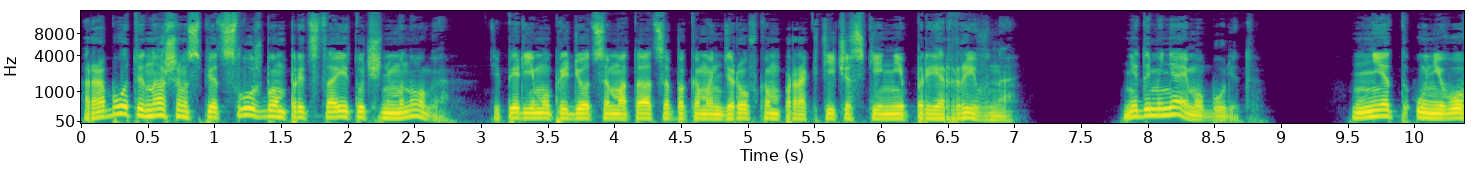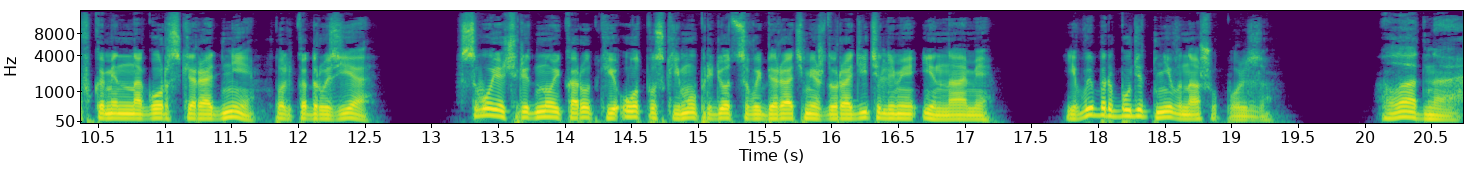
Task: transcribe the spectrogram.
Работы нашим спецслужбам предстоит очень много. Теперь ему придется мотаться по командировкам практически непрерывно. Не до меня ему будет. Нет у него в Каменногорске родни, только друзья. В свой очередной короткий отпуск ему придется выбирать между родителями и нами, и выбор будет не в нашу пользу. «Ладно,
